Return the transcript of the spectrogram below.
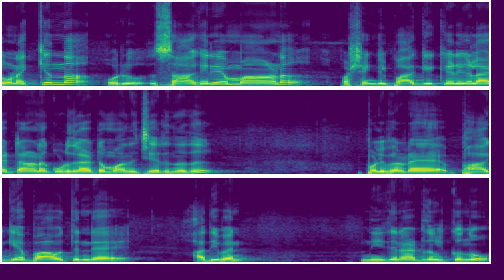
തുണയ്ക്കുന്ന ഒരു സാഹചര്യമാണ്. പക്ഷെങ്കിൽ ഭാഗ്യക്കേടുകളായിട്ടാണ് കൂടുതലായിട്ടും വന്നു ചേരുന്നത്. അപ്പോൾ ഇവരുടെ ഭാഗ്യഭാവത്തിന്റെ അധിപൻ നീചനായിട്ട് നിൽക്കുന്നു.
